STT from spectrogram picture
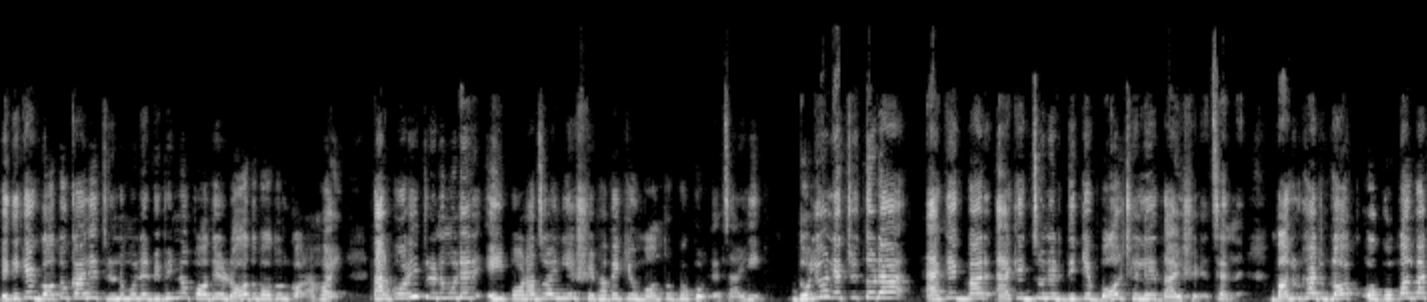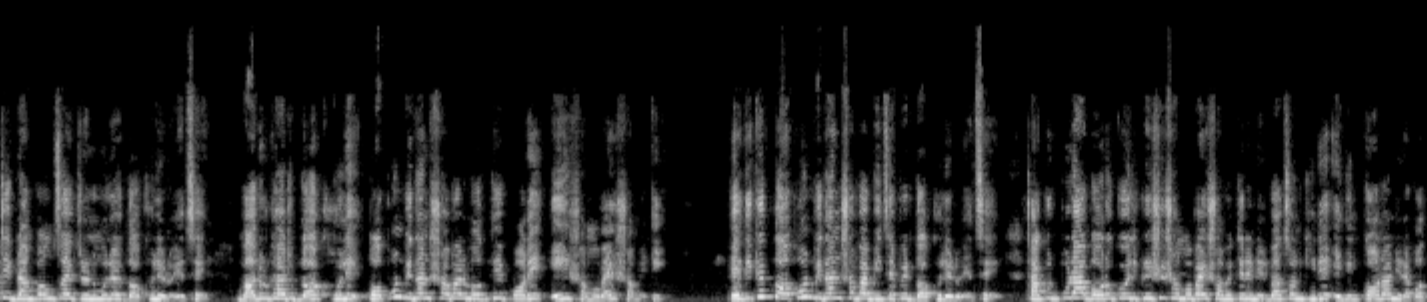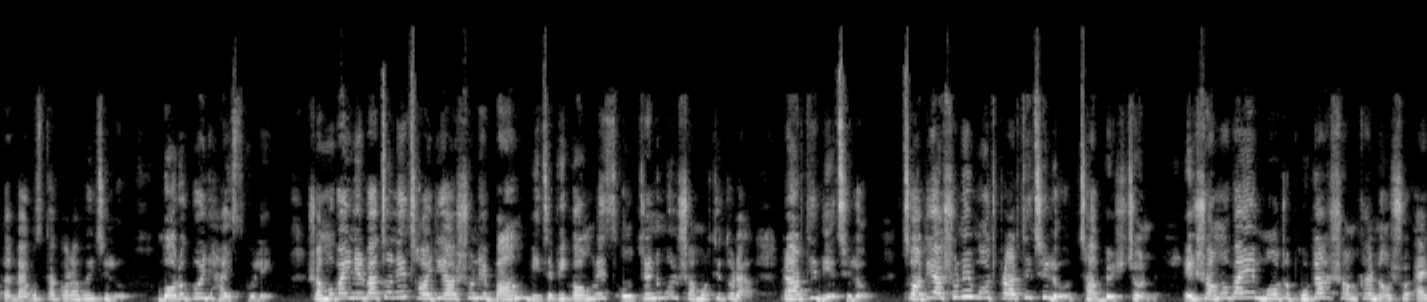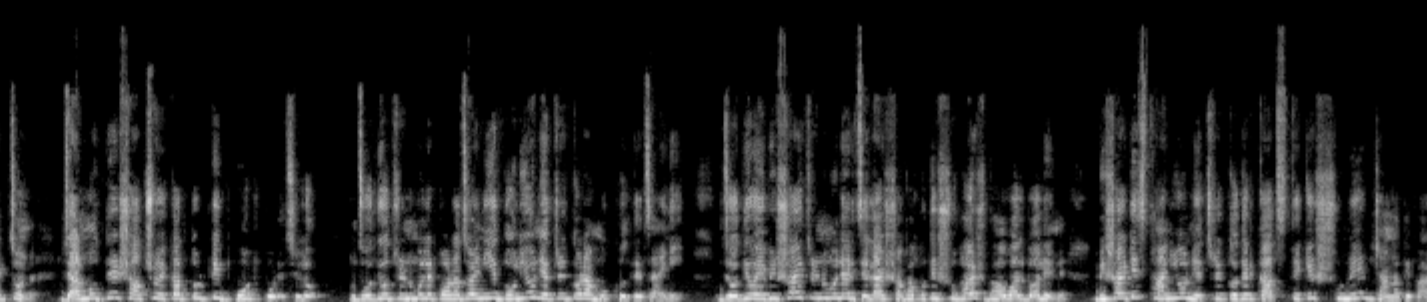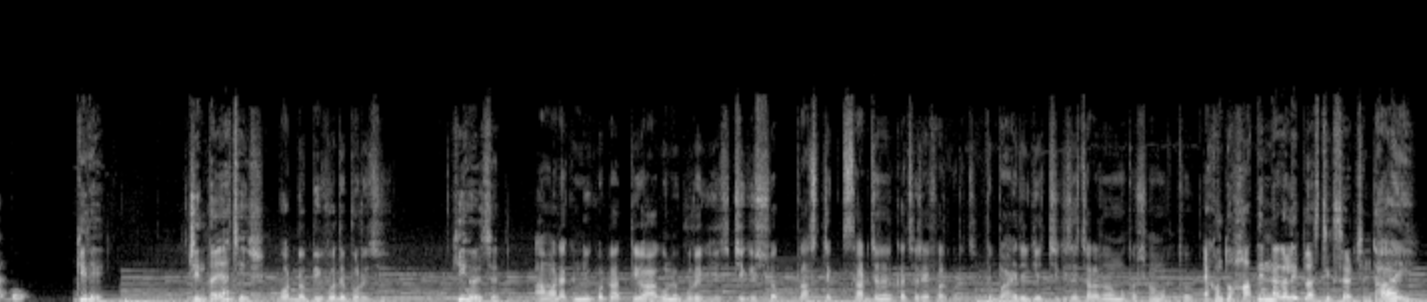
এদিকে গতকালই তৃণমূলের বিভিন্ন পদে রদ বদল করা হয়। তারপরই তৃণমূলের এই পরাজয় নিয়ে সেভাবে কেউ মন্তব্য করতে চায়নি। দলীয় নেতৃত্বরা এক একবার এক একজনের দিকে বল ঠেলে দায় সেরেছেন। বালুরঘাট ব্লক ও গোপালবাটি গ্রাম পঞ্চায়েত তৃণমূলের দখলে রয়েছে। বালুরঘাট ব্লক হলে তপন বিধানসভার মধ্যে পড়ে এই সমবায় সমিতি। এদিকে তপন বিধানসভা বিজেপির দখলে রয়েছে। ঠাকুরপুরা বড়কৈল কৃষি সমবায় সমিতির নির্বাচন ঘিরে এদিন কড়া নিরাপত্তার ব্যবস্থা করা হয়েছিল বড়কৈল হাই স্কুলে। সমবায় নির্বাচনে ছয়টি আসনে বাম, বিজেপি, কংগ্রেস ও তৃণমূল সমর্থিতরা প্রার্থী দিয়েছিল। ছটি আসনে মোট প্রার্থী ছিল ছাব্বিশ জন। এই সমবায়ে মোট ভোটার সংখ্যা নশো একজন যার মধ্যে সাতশো একাত্তরটি ভোট পড়েছিল। যদিও তৃণমূলের পরাজয় নিয়ে দলীয় নেতৃত্বরা মুখ খুলতে চায়নি। যদিও এ বিষয়ে তৃণমূলের জেলার সভাপতি সুভাষ ভাওয়াল বলেন বিষয়টি স্থানীয় নেতৃত্বদের কাছ থেকে শুনে জানাতে পারব। কিরে? চিন্তায় আছিস? বড্ড বিপদে পড়েছি। কি হয়েছে? আমার এক নিকট আত্মীয় আগুনে পুড়ে গিয়েছে। চিকিৎসক প্লাস্টিক সার্জনের কাছে রেফার করেছে। তো বাইরে গিয়ে চিকিৎসা চালানোর মতো সামর্থ্য এখন তো হাতের নাগালে প্লাস্টিক সার্জন। তাই?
